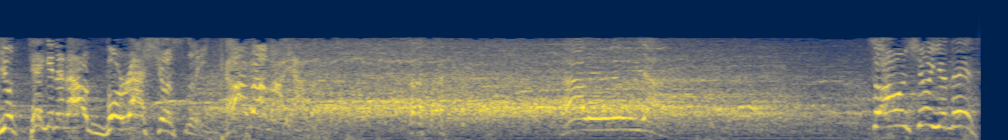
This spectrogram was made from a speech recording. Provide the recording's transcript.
you're taking it out voraciously. Come on, my. Hallelujah. So I want to show you this.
